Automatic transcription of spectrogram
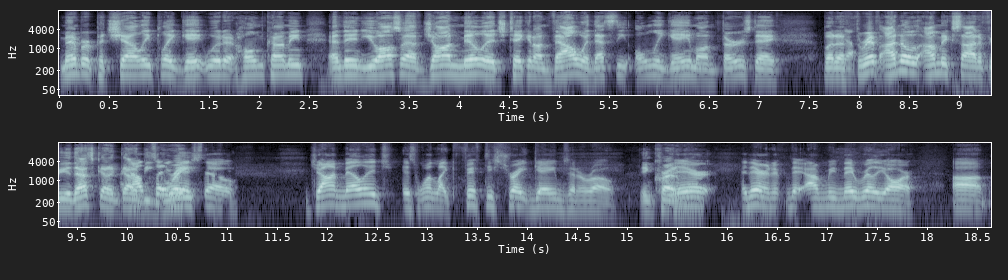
Remember, Pacelli played Gatewood at homecoming. And then you also have John Milledge taking on Valwood. That's the only game on Thursday. But a Yeah. thrift, I know I'm excited for you. That's gonna gotta be great. this though, John Milledge has won like 50 straight games in a row. Incredible. They're they're they, I mean they really are. Um,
